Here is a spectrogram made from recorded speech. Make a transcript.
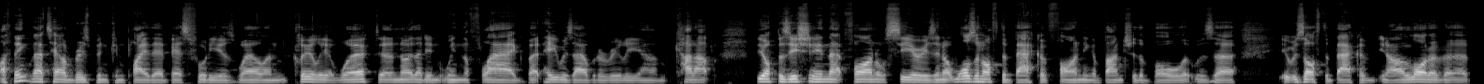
I think that's how Brisbane can play their best footy as well. And clearly it worked. I know they didn't win the flag, but he was able to really um, cut up the opposition in that final series, and it wasn't off the back of finding a bunch of the ball. It was uh, it was off the back of you know a lot of uh,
